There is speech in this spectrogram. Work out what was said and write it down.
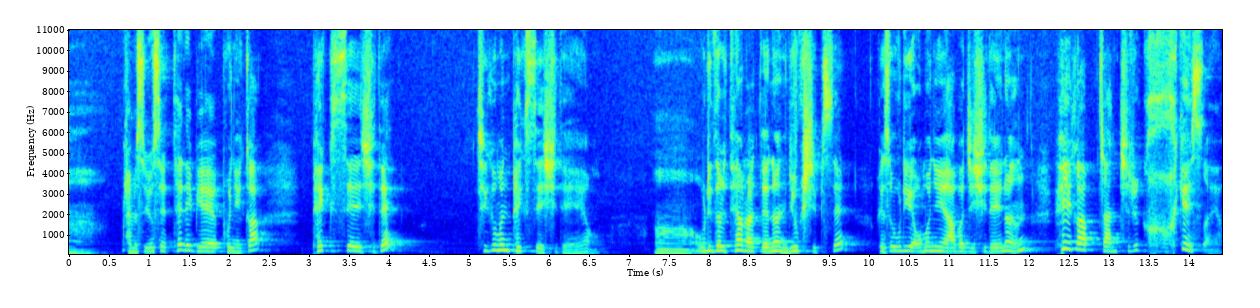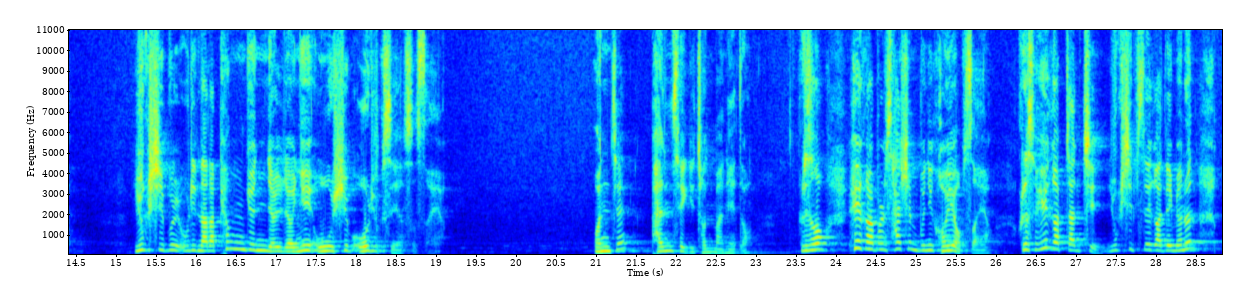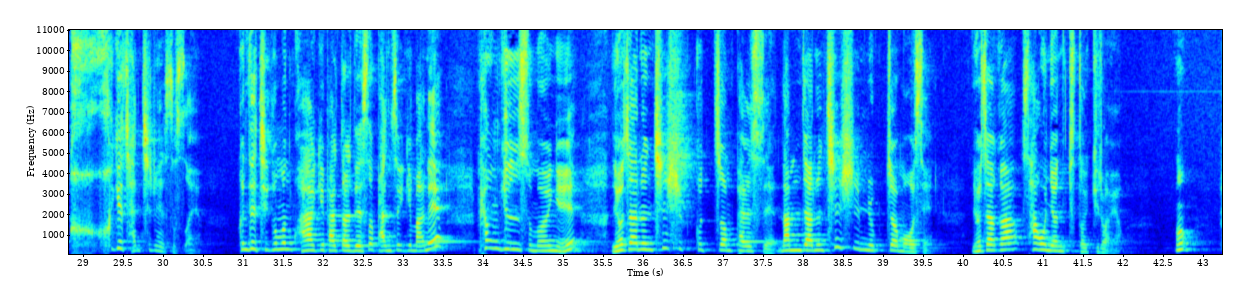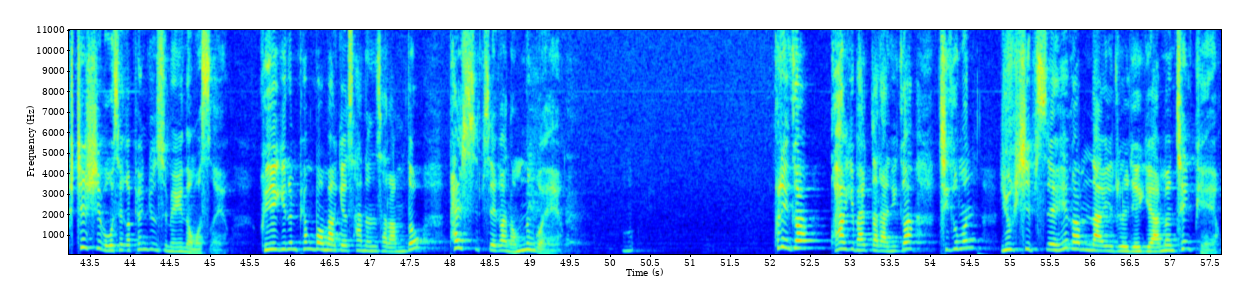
그러면서 요새 텔레비에 보니까 100세 시대? 지금은 100세 시대예요. 어, 우리들 태어날 때는 60세? 그래서 우리 어머니 아버지 시대에는 회갑 잔치를 크게 했어요. 60을 우리나라 평균 연령이 55, 6세였었어요. 언제? 반세기 전만 해도. 그래서 회갑을 사신 분이 거의 없어요. 그래서 회갑 잔치 60세가 되면은 크게 잔치를 했었어요. 근데 지금은 과학이 발달돼서 반세기 만에 평균 수명이 여자는 79.8세, 남자는 76.5세, 여자가 4, 5년 더 길어요. 어? 75세가 평균 수명이 넘었어요. 그 얘기는 평범하게 사는 사람도 80세가 넘는 거예요. 그러니까 과학이 발달하니까 지금은 60세 회갑 나이를 얘기하면 창피해요.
